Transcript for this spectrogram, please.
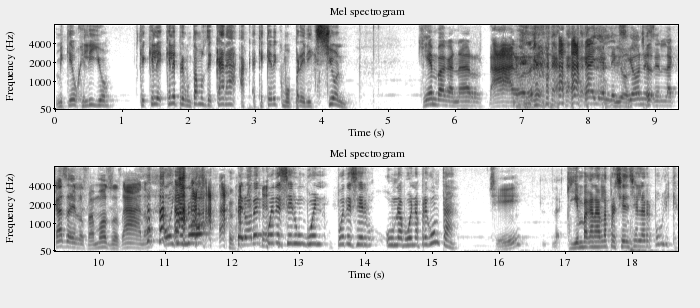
mi querido Gilillo, ¿qué, qué, le, ¿qué le preguntamos de cara a que quede como predicción? ¿Quién va a ganar? Ah, no. Hay elecciones en la casa de los famosos. Ah, ¿no? Oye, no. Pero a ver, puede ser un buen, puede ser una buena pregunta. Sí. ¿Quién va a ganar la presidencia de la República?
